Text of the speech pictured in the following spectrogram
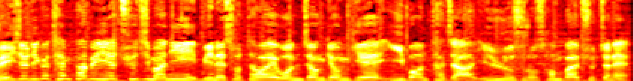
메이저리그 템파베이의 최지만이 미네소타와의 원정 경기에 2번 타자 1루수로 선발 출전해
